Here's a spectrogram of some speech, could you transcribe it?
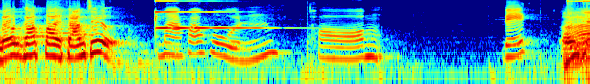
เริ่มครับไปสามชื่อหมากพาหุนพร้อม เด็กโอเค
